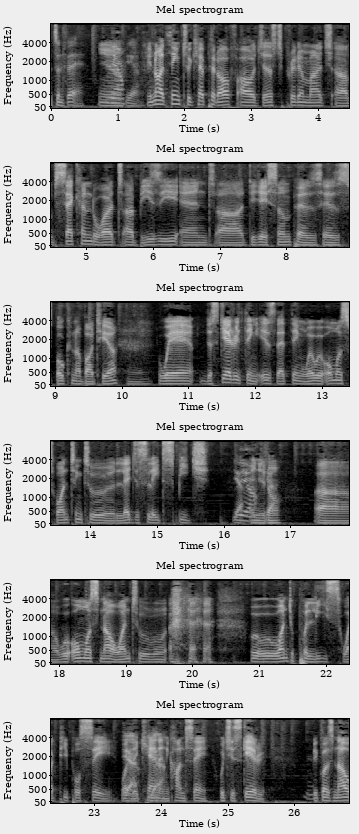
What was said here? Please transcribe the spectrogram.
it's unfair Yeah. Yeah. yeah You know, I think to cap it off, I'll just pretty much um, second what uh, BZ and uh, DJ Simp has, has spoken about here, where the scary thing is that thing where we're almost wanting to legislate speech. yeah Yeah. And, you know, uh, we almost now want to. We we want to police what people say, what Yeah, they can yeah. and can't say, which is scary because now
